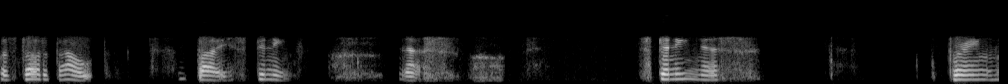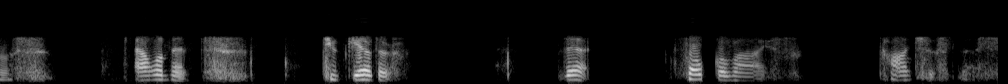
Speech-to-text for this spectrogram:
was brought about by spinningness. Spinningness brings elements together that focalize consciousness.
